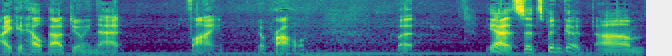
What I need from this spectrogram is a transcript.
I could help out doing that. Fine, no problem. But yeah, it's it's been good. Um,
